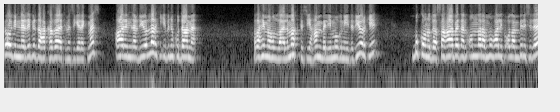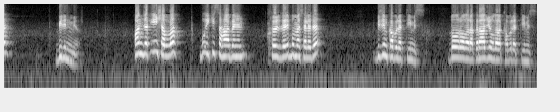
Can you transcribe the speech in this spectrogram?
ve o günlerde bir daha kaza etmesi gerekmez. Alimler diyorlar ki İbn Kudame rahimehullah el-Maktisi Hanbeli Mugni'de diyor ki bu konuda sahabeden onlara muhalif olan birisi de bilinmiyor. Ancak inşallah bu iki sahabenin sözleri bu meselede bizim kabul ettiğimiz, doğru olarak, raci olarak kabul ettiğimiz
